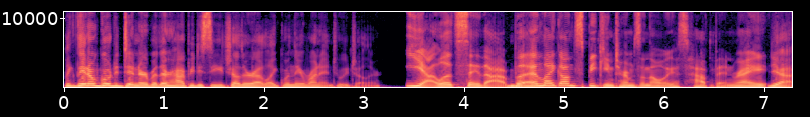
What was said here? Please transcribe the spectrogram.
Like they don't go to dinner, but they're happy to see each other at like when they run into each other. Yeah, let's say that. But, and mm-hmm. like on speaking terms, and that always happen, right? Yeah.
